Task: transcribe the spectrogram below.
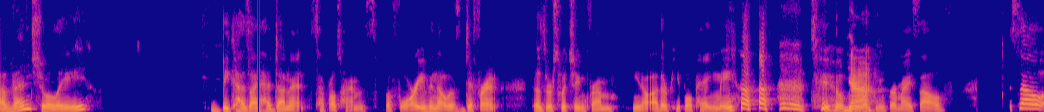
eventually because I had done it several times before, even though it was different. Those were switching from, you know, other people paying me to yeah. me working for myself. So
